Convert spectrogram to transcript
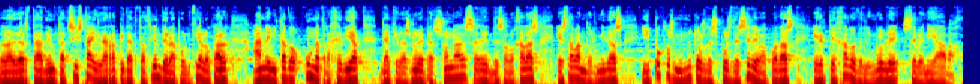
La alerta de un taxista y la rápida actuación de la policía local han evitado una tragedia, ya que las nueve personas eh, desalojadas estaban dormidas y pocos minutos minutos después de ser evacuadas, el tejado del inmueble se venía abajo.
